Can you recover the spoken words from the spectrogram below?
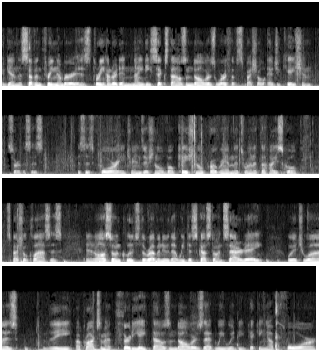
again, the seven-three number is three hundred and ninety-six thousand dollars worth of special education services. This is for a transitional vocational program that's run at the high school, special classes. And it also includes the revenue that we discussed on Saturday, which was the approximate thirty-eight thousand dollars that we would be picking up for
